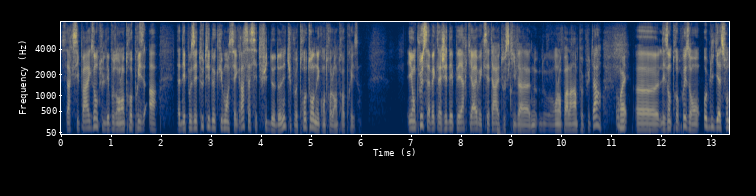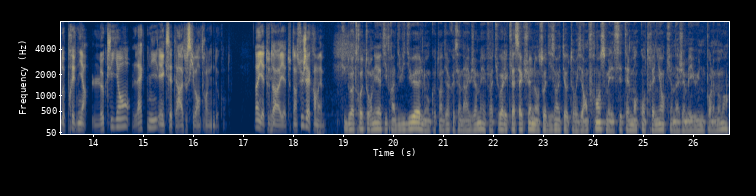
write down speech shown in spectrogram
c'est-à-dire que si par exemple tu le déposes dans l'entreprise A, tu as déposé tous tes documents c'est grâce à cette fuite de données, tu peux te retourner contre l'entreprise. Et en plus, avec la GDPR qui arrive, etc., et tout ce qui va, on en parlera un peu plus tard, Ouais. euh, les entreprises auront obligation de prévenir le client, la CNIL, et etc., tout ce qui va entrer en ligne de compte. Non, il y a tout, un, il y a tout un sujet quand même. Tu dois te retourner à titre individuel, donc autant dire que ça n'arrive jamais. Enfin, tu vois, les class actions ont soi-disant été autorisées en France, mais c'est tellement contraignant qu'il n'y en a jamais eu une pour le moment.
